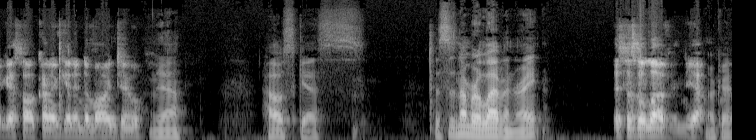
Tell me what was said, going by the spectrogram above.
I guess I'll kind of get into mine too. Yeah. House guests. This is number 11, right? This is eleven. Yeah. Okay.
